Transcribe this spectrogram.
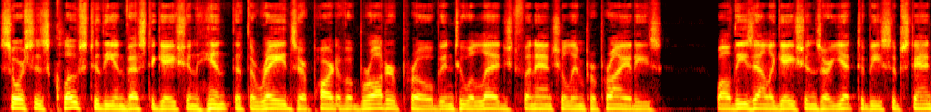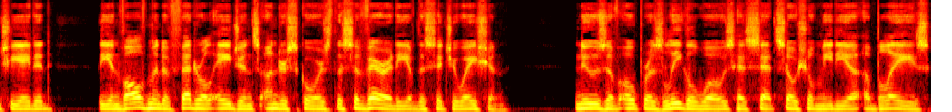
Sources close to the investigation hint that the raids are part of a broader probe into alleged financial improprieties while these allegations are yet to be substantiated, the involvement of federal agents underscores the severity of the situation. News of Oprah's legal woes has set social media ablaze,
